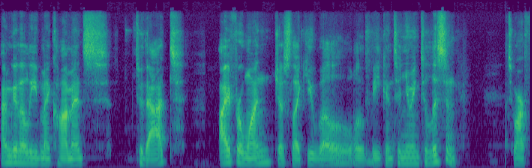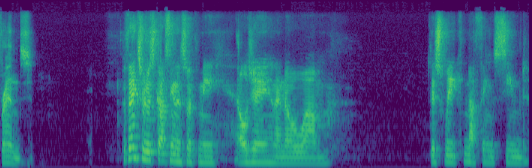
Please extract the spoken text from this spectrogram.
I'm going to leave my comments to that. I, for one, just like you will, will be continuing to listen to our friends. But thanks for discussing this with me, LJ. And I know um, this week nothing seemed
